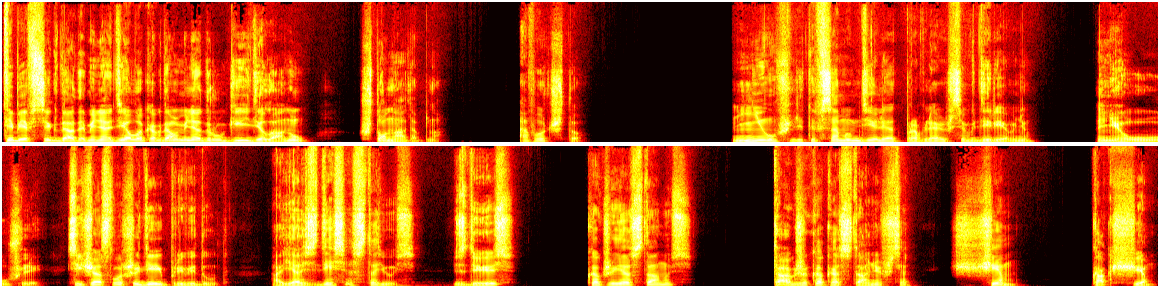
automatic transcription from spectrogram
Тебе всегда до меня дело, когда у меня другие дела. Ну, что надобно? А вот что. Неужели ты в самом деле отправляешься в деревню? Неужели? Сейчас лошадей приведут. А я здесь остаюсь? Здесь? Как же я останусь? Так же, как останешься. С чем? Как с чем?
